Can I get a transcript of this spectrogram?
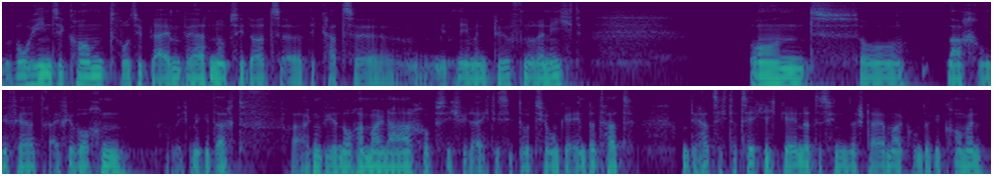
wohin sie kommt, wo sie bleiben werden, ob sie dort äh, die Katze mitnehmen dürfen oder nicht. Und so nach ungefähr drei, vier Wochen habe ich mir gedacht, fragen wir noch einmal nach, ob sich vielleicht die Situation geändert hat. Und die hat sich tatsächlich geändert. Sie sind in der Steiermark untergekommen,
